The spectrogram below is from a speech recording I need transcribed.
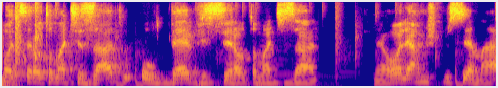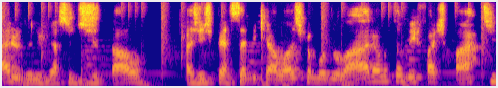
pode ser automatizado ou deve ser automatizado. Né? Ao olharmos para o cenário do universo digital, a gente percebe que a lógica modular ela também faz parte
